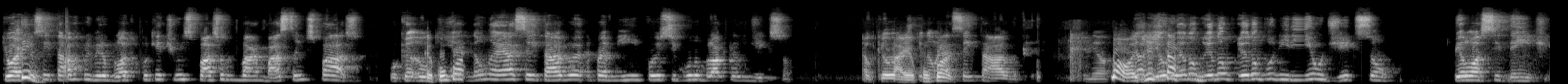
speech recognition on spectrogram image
Que eu acho Sim. que aceitava o primeiro bloco porque tinha um espaço, bastante espaço. O que, o que não é aceitável para mim foi o segundo bloco do Dixon. É o que eu ah, acho eu que concordo. não é aceitável. Entendeu? Bom, a gente eu, tá... eu, não, eu, não, eu não puniria o Dixon pelo acidente,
